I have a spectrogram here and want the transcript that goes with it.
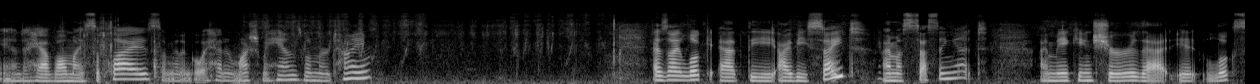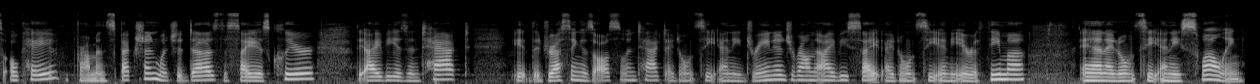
and I have all my supplies. So I'm going to go ahead and wash my hands one more time. As I look at the IV site, I'm assessing it. I'm making sure that it looks okay from inspection, which it does. The site is clear, the IV is intact, it, the dressing is also intact. I don't see any drainage around the IV site. I don't see any erythema, and I don't see any swelling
